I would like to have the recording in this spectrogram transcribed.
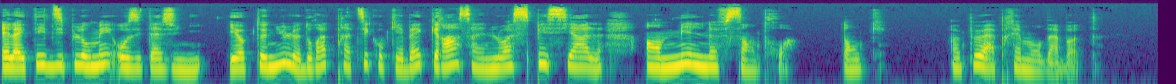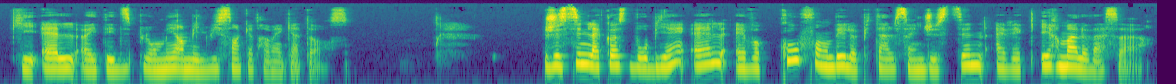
Elle a été diplômée aux États-Unis et obtenu le droit de pratique au Québec grâce à une loi spéciale en 1903, donc un peu après Mondabot, qui, elle, a été diplômée en 1894. Justine Lacoste-Beaubien, elle, elle va cofonder l'hôpital Sainte-Justine avec Irma Levasseur.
